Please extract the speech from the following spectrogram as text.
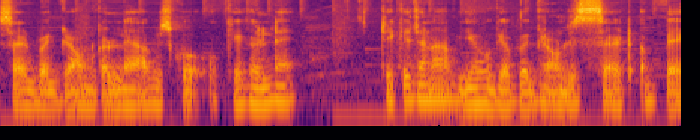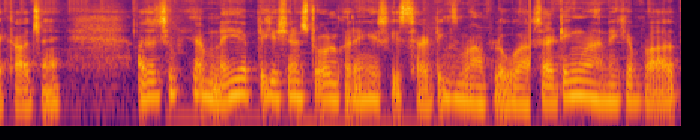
सेट बैकग्राउंड कर लें, आप इसको ओके कर लें। ठीक है जनाब, ये हो गया बैकग्राउंड इस सेट अब बैक आ जाएँ। अच्छा जब आप नई एप्लीकेशन इंस्टॉल करेंगे, इसकी सेटिंग्स में आप लोग सेटिंग में आने के बाद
